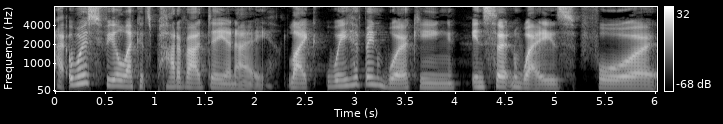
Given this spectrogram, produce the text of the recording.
I almost feel like it's part of our DNA. Like we have been working in certain ways for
